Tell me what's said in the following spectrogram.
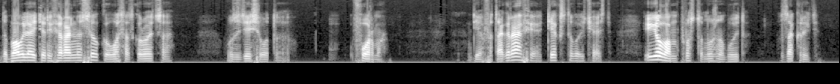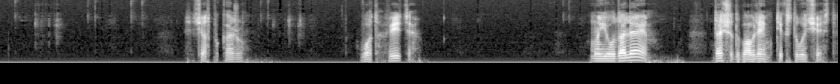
добавляете реферальную ссылку, у вас откроется вот здесь вот э, форма где фотография, текстовая часть. Ее вам просто нужно будет закрыть. Сейчас покажу. Вот, видите? Мы ее удаляем. Дальше добавляем текстовую часть.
